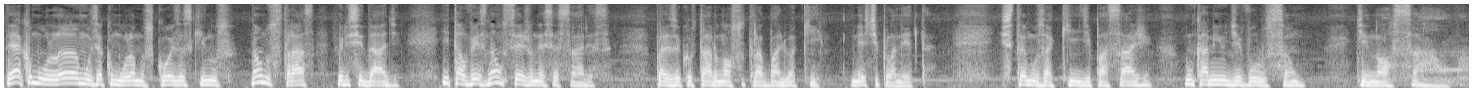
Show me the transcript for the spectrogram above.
Daí acumulamos e acumulamos coisas que nos, não nos traz felicidade e talvez não sejam necessárias para executar o nosso trabalho aqui, neste planeta. Estamos aqui de passagem num caminho de evolução de nossa alma.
